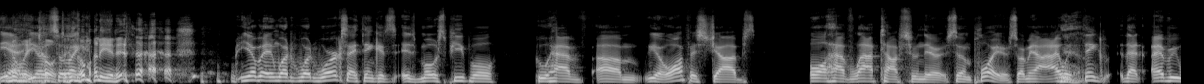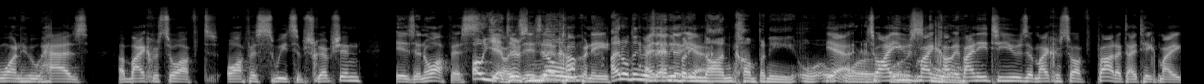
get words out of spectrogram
Yeah, no, wait, you know, so There's no money in it. you know, but and what what works, I think, is is most people who have um you know office jobs all have laptops from their so employers. So I mean, I, I would Yeah. think that everyone who has a Microsoft Office suite subscription is an office. oh you yeah, know, there's is, is no a company. I don't think there's And the- anybody yeah. non-company or Yeah, Or, so I use my company. If I need to use a Microsoft product, I take my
